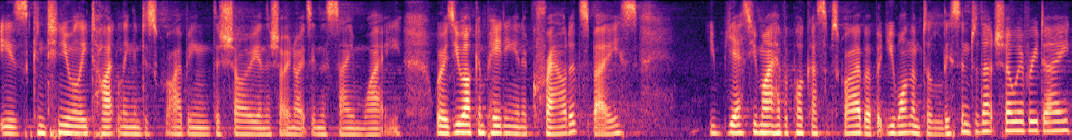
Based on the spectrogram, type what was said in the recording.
is continually titling and describing the show and the show notes in the same way. Whereas you are competing in a crowded space. Yes, you might have a podcast subscriber, but you want them to listen to that show every day.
